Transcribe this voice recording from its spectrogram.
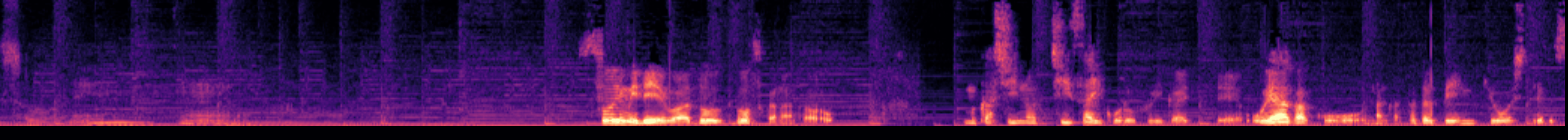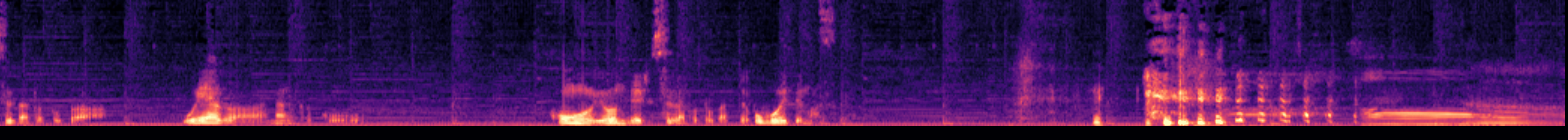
そうね。うん。そういう意味で言えば、どう、どうですか？なんか、昔の小さい頃を振り返って、親がこう、なんか例えば勉強してる姿とか、親がなんかこう、本を読んでる姿とかって覚えてます？あああ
